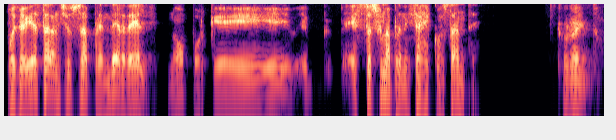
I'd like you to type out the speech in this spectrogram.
pues debería estar ansioso de aprender de él, ¿no? Porque eh, esto es un aprendizaje constante. Correcto.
